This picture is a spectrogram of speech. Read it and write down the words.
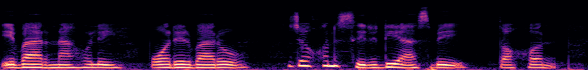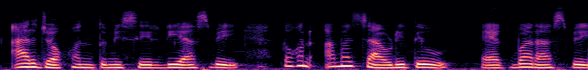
এবার না হলে পরের বারও যখন শিরডি আসবে তখন, আর যখন তুমি শিরডি আসবে তখন আমার চাউড়িতেও একবার আসবে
